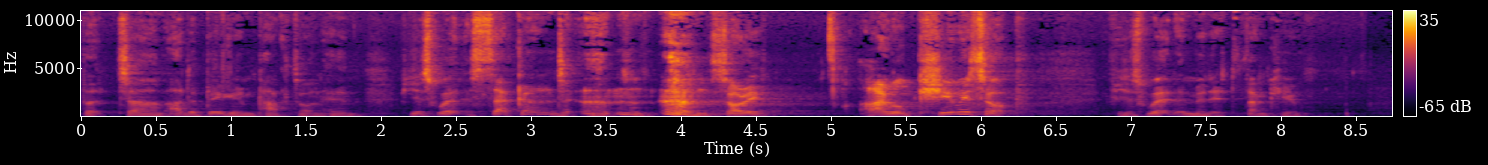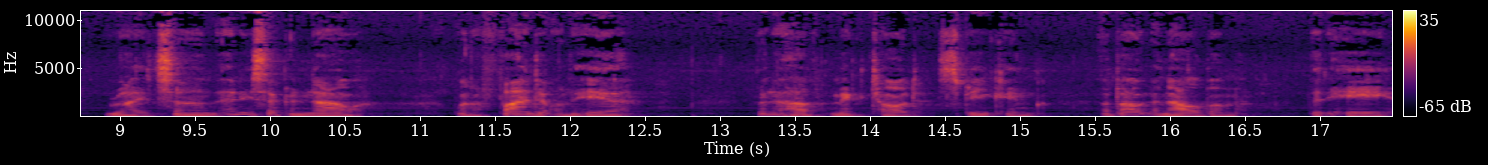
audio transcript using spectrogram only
that um, had a big impact on him. If you just wait a second, sorry, I will cue it up. If you just wait a minute, thank you. Right, um, any second now, when I find it on here, I'm going to have Mick Todd speaking about an album that he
